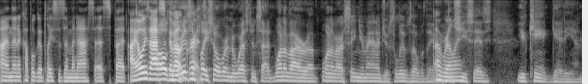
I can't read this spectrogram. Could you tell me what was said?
uh, and then a couple good places in Manassas. But I always ask oh, about there is grits. a place over in the western side. One of our uh, one of our senior managers lives over there. Oh, and really? she says you can't get in.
